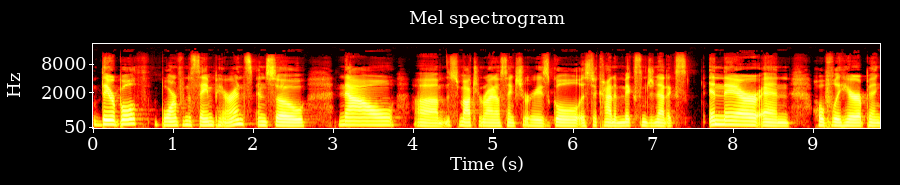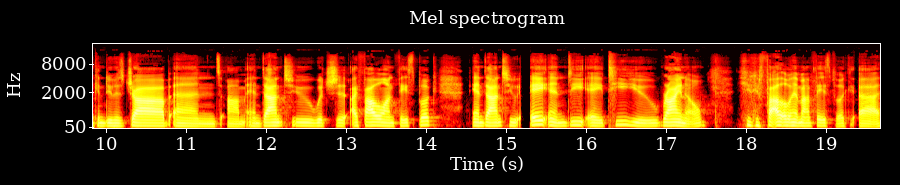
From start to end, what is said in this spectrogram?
They were both born from the same parents. And so now um, the Sumatran Rhino Sanctuary's goal is to kind of mix some genetics in there and hopefully Hairpin can do his job and um, Andatu, which I follow on Facebook, Andatu, A-N-D-A-T-U, Rhino. You can follow him on Facebook. Uh,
